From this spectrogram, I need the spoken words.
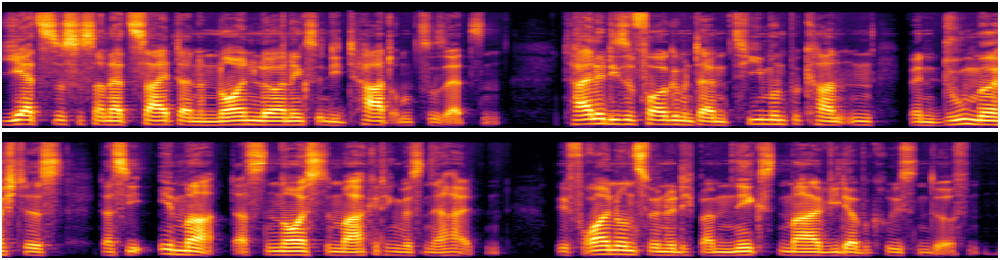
Jetzt ist es an der Zeit, deine neuen Learnings in die Tat umzusetzen. Teile diese Folge mit deinem Team und Bekannten, wenn du möchtest, dass sie immer das neueste Marketingwissen erhalten. Wir freuen uns, wenn wir dich beim nächsten Mal wieder begrüßen dürfen.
